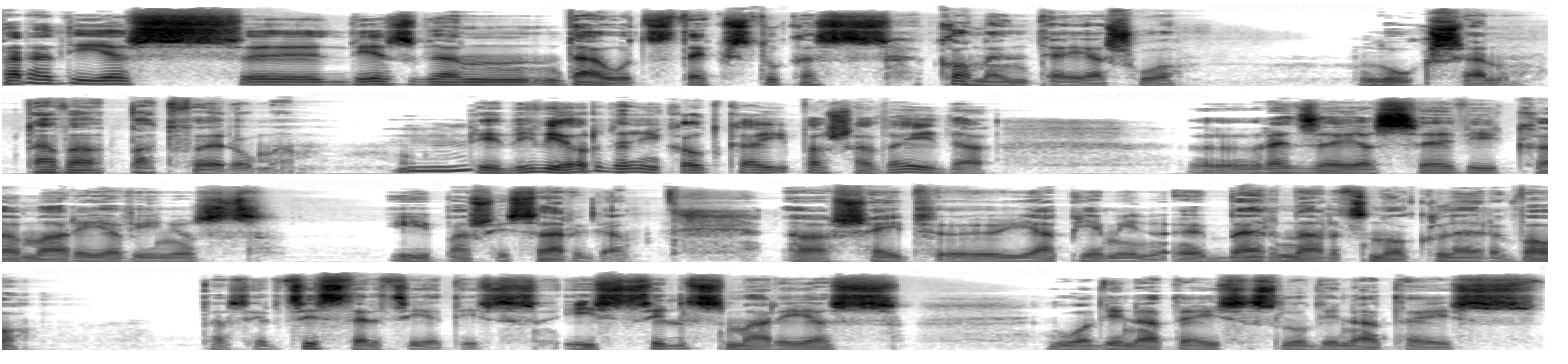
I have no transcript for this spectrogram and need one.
parādījās e, diezgan daudz tekstu, kas komentēja šo lūkšanu, tavā patvērumā. Mm. Tie divi ordeņi kaut kā īpašā veidā e, redzēja sevi, kā Marija viņus īpaši sargā. Šeit e, jāpiemin Bernards no Klervo, tas ir cistercietis, izcils Marijas godinātais, sludinātais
